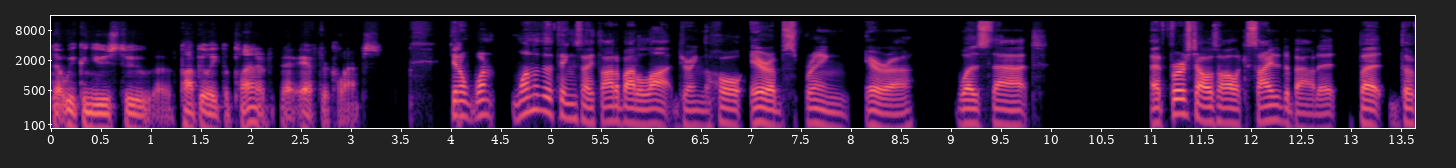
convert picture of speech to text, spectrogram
that we can use to uh, populate the planet after collapse. You know one one of the things i thought about a lot during the whole arab spring era was that at first i was all excited about it but the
